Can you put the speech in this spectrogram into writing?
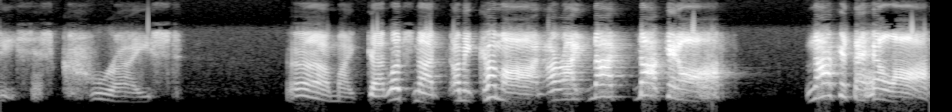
Jesus Christ. Oh my God. Let's not. I mean, come on. All right, not knock it off. Knock it the hell off.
